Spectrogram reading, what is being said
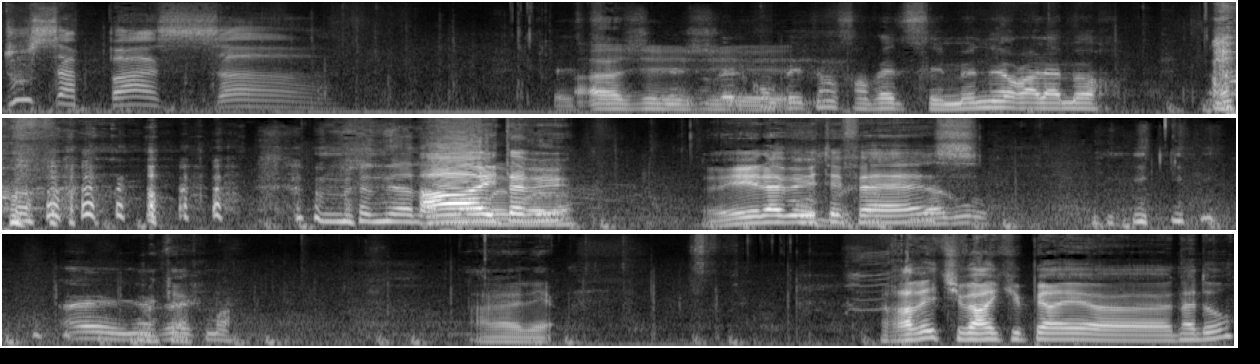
D'où ça passe ça? Ah, j'ai- la nouvelle j'ai- compétence en fait, c'est meneur à la mort. À la Ah, mort, il t'a vu. Il a vu Oh, tes bah, fesses. Allez, viens Ok. avec moi. Allez, allez. Ravé, tu vas récupérer euh, Nado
